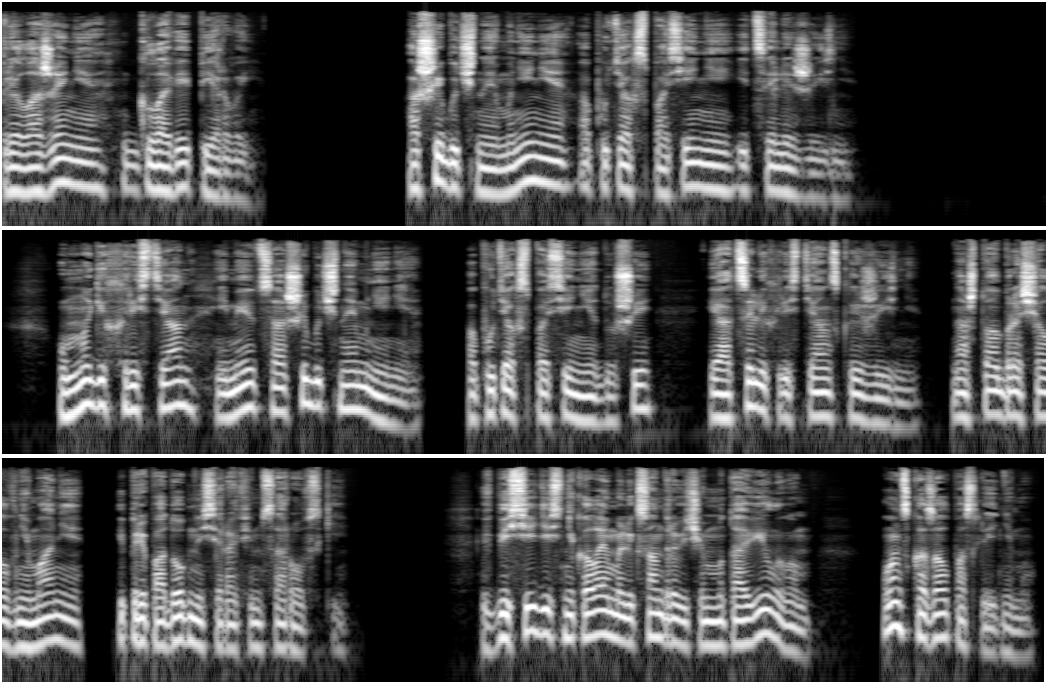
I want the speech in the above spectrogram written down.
приложение к главе первой. Ошибочное мнение о путях спасения и цели жизни. У многих христиан имеются ошибочное мнение о путях спасения души и о цели христианской жизни, на что обращал внимание и преподобный Серафим Саровский. В беседе с Николаем Александровичем Мотовиловым он сказал последнему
